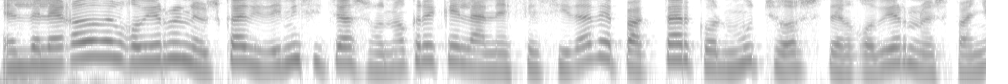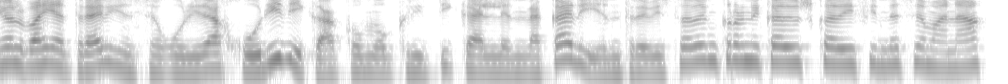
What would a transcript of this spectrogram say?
El delegado del Gobierno en Euskadi, Denis Ichaso, no cree que la necesidad de pactar con muchos del Gobierno español vaya a traer inseguridad jurídica, como critica el Lendakari. Entrevistado en Crónica de Euskadi fin de semana,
